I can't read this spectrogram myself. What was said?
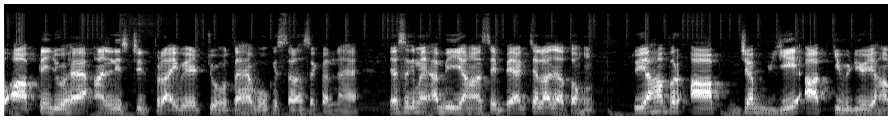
आपने जो है अनलिस्टेड प्राइवेट जो होता है, वो किस तरह से करना है। जैसे कि मैं अभी यहाँ से बैग चला जाता हूँ तो यहाँ पर आप, जब ये आपकी वीडियो यहाँ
